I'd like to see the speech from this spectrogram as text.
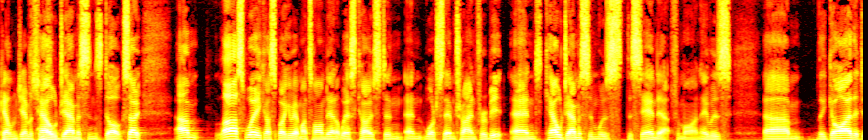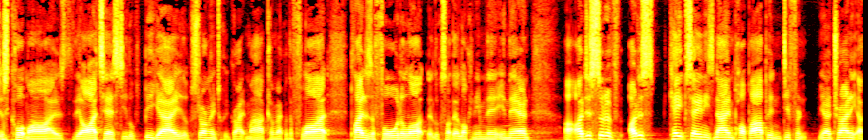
Callum Jamieson. Cal Jamieson's dog. So um, last week I spoke about my time down at West Coast and, and watched them train for a bit. And Cal Jamieson was the standout for mine. He was um, the guy that just caught my eye. It was the eye test. He looked bigger. He looked stronger. He took a great mark. Coming back with a flight. Played as a forward a lot. It looks like they're locking him there in there. And I, I just sort of I just keep seeing his name pop up in different you know training. I,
